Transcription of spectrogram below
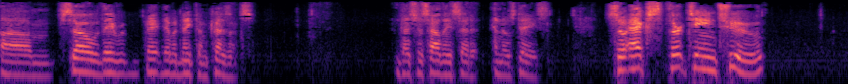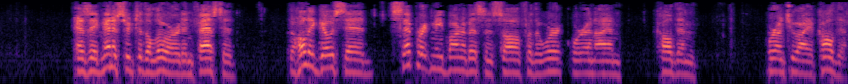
Um, so they, they would make them cousins. That's just how they said it in those days. So Acts 13:2, as they ministered to the Lord and fasted, the Holy Ghost said, "Separate me Barnabas and Saul for the work wherein I am called them, whereunto I have called them."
